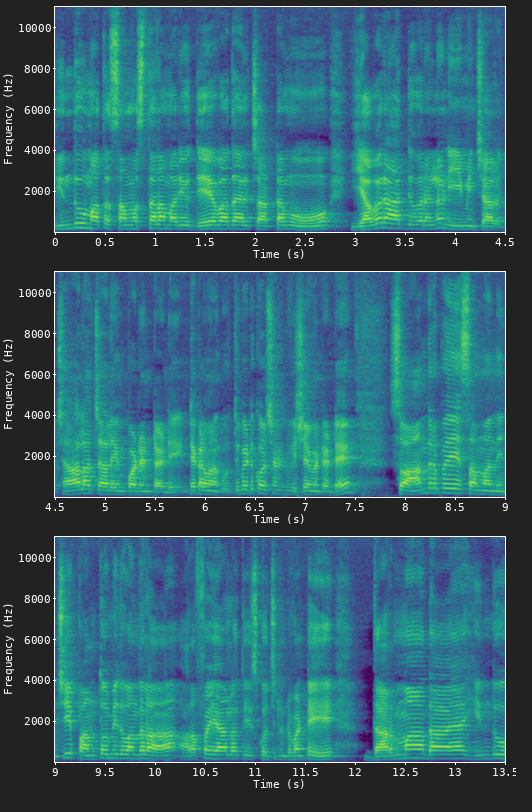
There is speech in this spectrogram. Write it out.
హిందూ మత సంస్థల మరియు దేవాదాయాల చట్టము ఎవరి ఆధ్వర్యంలో నియమించారు? చాలా చాలా ఇంపార్టెంట్ అండి. అంటే ఇక్కడ మనం గుర్తుపెట్టుకోవాల్సిన విషయం ఏంటంటే సో ఆంధ్రప్రదేశ్ సంబంధించి పంతొమ్మిది వందల అరవై ఆరులో తీసుకొచ్చినటువంటి ధర్మాదాయ హిందూ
